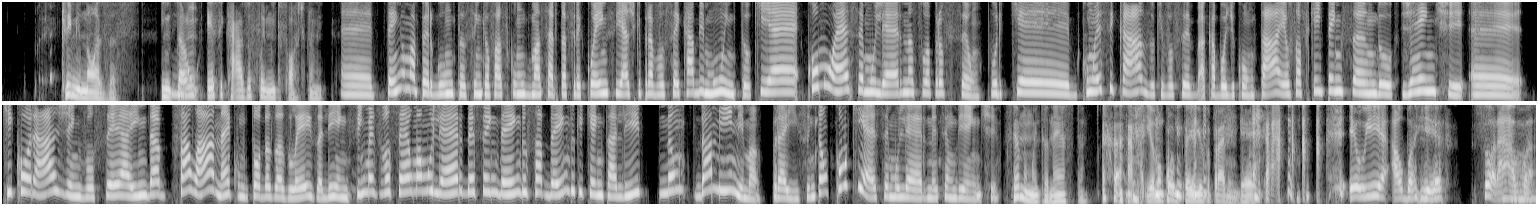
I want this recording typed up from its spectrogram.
criminosas. Então, esse caso foi muito forte para mim. É, tem uma pergunta assim que eu faço com uma certa frequência e acho que para você cabe muito, que é como é ser mulher na sua profissão? Porque com esse caso que você acabou de contar, eu só fiquei pensando, gente, é, que coragem você ainda falar, né, com todas as leis ali, enfim, mas você é uma mulher defendendo, sabendo que quem tá ali não dá a mínima pra isso. Então, como que é ser mulher nesse ambiente? Sendo muito honesta, eu não contei isso pra ninguém. eu ia ao banheiro, chorava,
